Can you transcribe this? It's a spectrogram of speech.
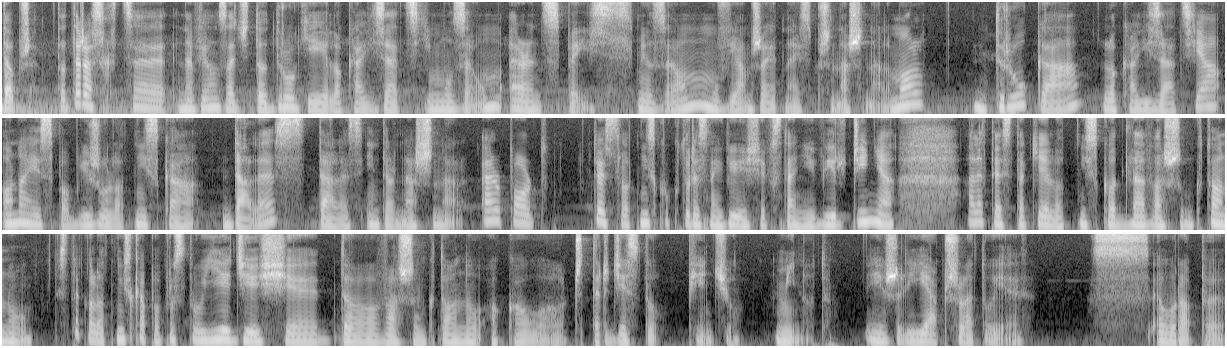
Dobrze, to teraz chcę nawiązać do drugiej lokalizacji muzeum, Air and Space Museum. Mówiłam, że jedna jest przy National Mall. Druga lokalizacja, ona jest w pobliżu lotniska Dallas, Dallas International Airport. To jest lotnisko, które znajduje się w stanie Virginia, ale to jest takie lotnisko dla Waszyngtonu. Z tego lotniska po prostu jedzie się do Waszyngtonu około 45 minut. Jeżeli ja przylatuję z Europy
